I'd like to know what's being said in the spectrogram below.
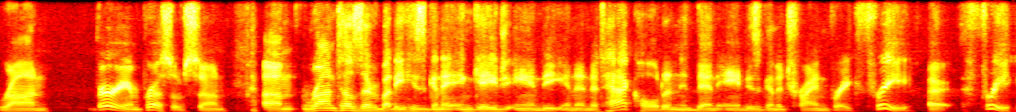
Ron. Very impressive, son. Um, Ron tells everybody he's going to engage Andy in an attack hold, and then Andy's going to try and break free. Uh, free.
